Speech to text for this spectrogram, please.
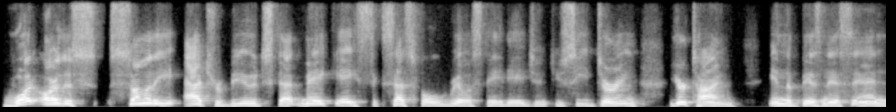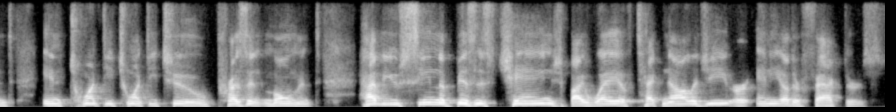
What are the some of the attributes that make a successful real estate agent? You see during your time in the business and in 2022 present moment have you seen the business change by way of technology or any other factors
